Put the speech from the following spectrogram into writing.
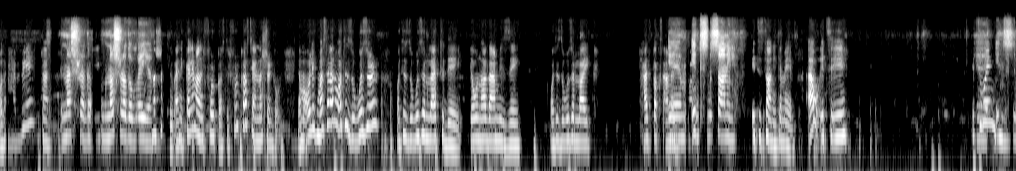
واضح يا حبيبي؟ ها نشرة ج... نشرة جوية نشرة يبقى هنتكلم عن ال forecast ال forecast يعني النشرة الجوية. لما أقول لك مثلا what is the weather what is the weather like today الجو النهارده عامل إزاي؟ what is the weather like حالة الطقس عاملة إزاي؟ um, it's sunny. It's sunny تمام. أو it's إيه؟ it's uh, windy.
